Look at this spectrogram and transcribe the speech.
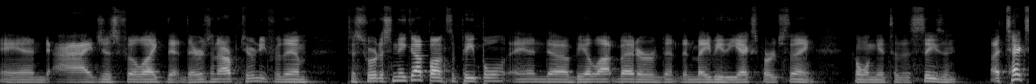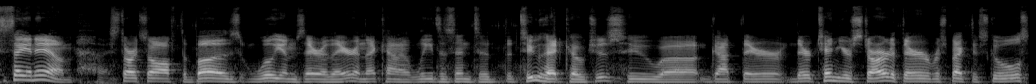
and I just feel like that there's an opportunity for them to sort of sneak up on some people and uh, be a lot better than, than maybe the experts think going into this season. Uh, Texas A&M starts off the Buzz Williams era there, and that kind of leads us into the two head coaches who uh, got their their tenure start at their respective schools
